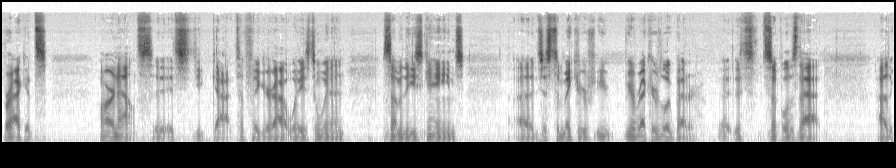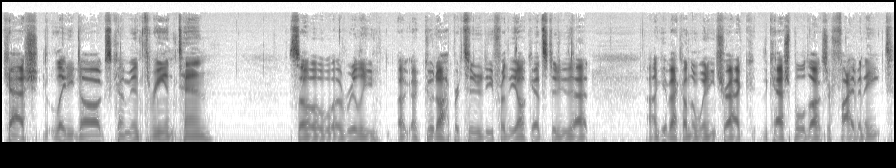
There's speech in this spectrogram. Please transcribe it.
brackets are announced. It's you got to figure out ways to win some of these games, uh, just to make your, your your record look better. It's simple as that. Uh, the Cache Lady Dogs come in three and ten, so a really a, a good opportunity for the Elkettes to do that. Uh, get back on the winning track. The Cache Bulldogs are five and eight.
